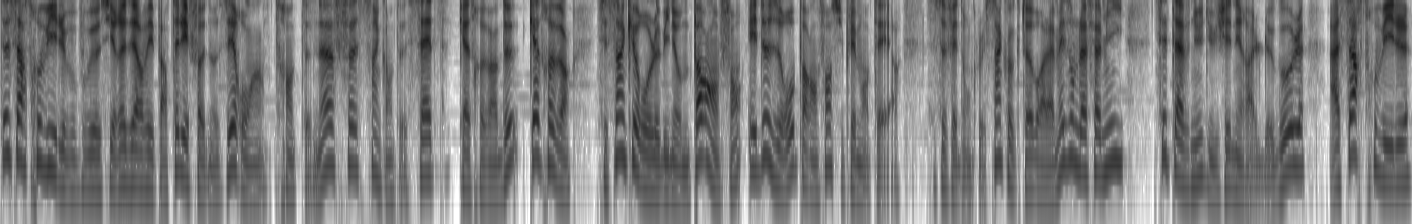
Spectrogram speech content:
de Sartrouville. Vous pouvez aussi réserver par téléphone au 01 39 57 82 80. C'est 5 euros le binôme par enfant et 2 euros par enfant supplémentaire. Ça se fait donc le 5 octobre à la Maison de la Famille, c'est avenue du Général de Gaulle à Sartrouville.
